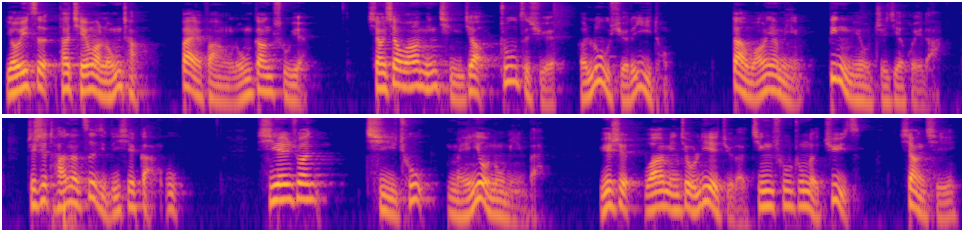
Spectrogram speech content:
有一次，他前往龙场拜访龙冈书院，想向王阳明请教朱子学和陆学的异同，但王阳明并没有直接回答，只是谈了自己的一些感悟。席元山起初没有弄明白。于是王阳明就列举了经书中的句子，向其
